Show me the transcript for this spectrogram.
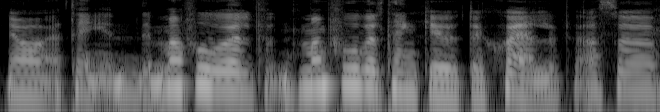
Ja, jag tänk, man, får väl, man får väl tänka ut det själv. Alltså,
